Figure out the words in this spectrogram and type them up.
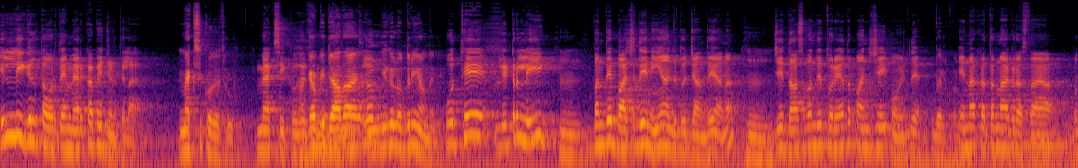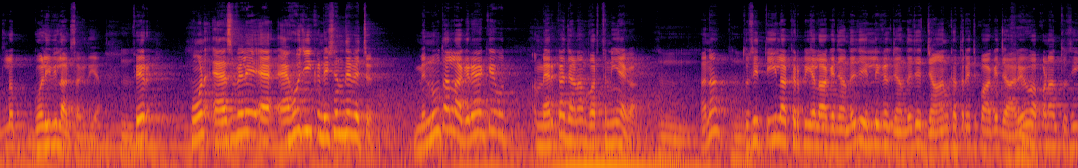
ਇਲੀਗਲ ਤੌਰ ਤੇ ਅਮਰੀਕਾ ਭੇਜਣ ਤੇ ਲਾਇਆ। ਮੈਕਸੀਕੋ ਦੇ ਥਰੂ ਮੈਕਸੀਕੋ ਦੇ ਕਿਉਂਕਿ। ਜ਼ਿਆਦਾ ਇਲੀਗਲ ਉਧਰ ਹੀ ਆਉਂਦੇ ਨੇ। ਉੱਥੇ ਲਿਟਰਲੀ ਬੰਦੇ ਬਚਦੇ ਨਹੀਂ ਆ ਜਦੋਂ ਜਾਂਦੇ ਆ ਨਾ। ਜੇ 10 ਬੰਦੇ ਤੁਰੇ ਆ ਤਾਂ 5-6 ਹੀ ਪਹੁੰਚਦੇ ਆ। ਇੰਨਾ ਖਤਰਨਾਕ ਰਸਤਾ ਆ। ਮਤਲਬ ਗੋਲੀ ਵੀ ਲੱਗ ਸਕਦੀ ਆ। ਫਿਰ ਹੁਣ ਇਸ ਵੇਲੇ ਇਹੋ ਜੀ ਕੰਡੀਸ਼ਨ ਦੇ ਵਿੱਚ ਮੈਨੂੰ ਤਾਂ ਲੱਗ ਰਿਹਾ ਕਿ ਅਮਰੀਕਾ ਜਾਣਾ ਵਰਥ ਨਹੀਂ ਹੈਗਾ। ਹੈਨਾ? ਤੁਸੀਂ 30 ਲੱਖ ਰੁਪਈਆ ਲਾ ਕੇ ਜਾਂਦੇ ਜੇ ਇਲੀਗਲ ਜਾਂਦੇ ਜੇ ਜਾਨ ਖਤਰੇ 'ਚ ਪਾ ਕੇ ਜਾ ਰਹੇ ਹੋ। ਆਪਣਾ ਤੁਸੀਂ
